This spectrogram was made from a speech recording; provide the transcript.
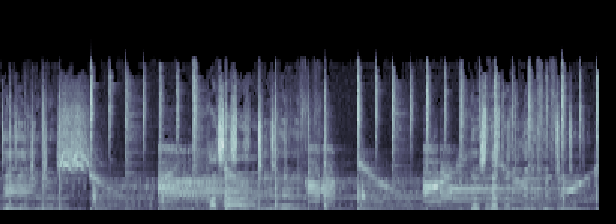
Dangerous. Hazard to your health. Does that mean anything to you?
